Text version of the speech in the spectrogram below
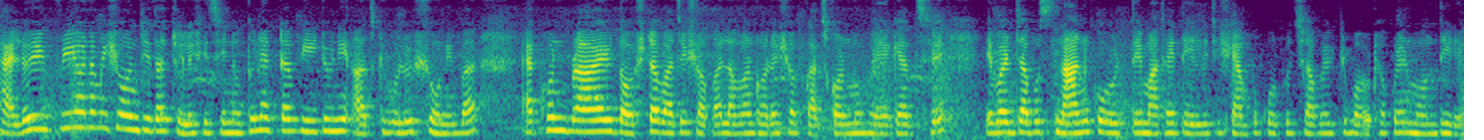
হ্যালো এভরিওয়ান, আমি সঞ্চিতা চলে এসেছি নতুন একটা ভিডিও নিয়ে। আজকে হলো শনিবার। এখন প্রায় দশটা বাজে সকাল, আমার ঘরে সব কাজকর্ম হয়ে গেছে। এবার যাব স্নান করতে, মাথায় তেল দিচ্ছি, শ্যাম্পু করব, যাব একটু বড় ঠাকুরের মন্দিরে।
